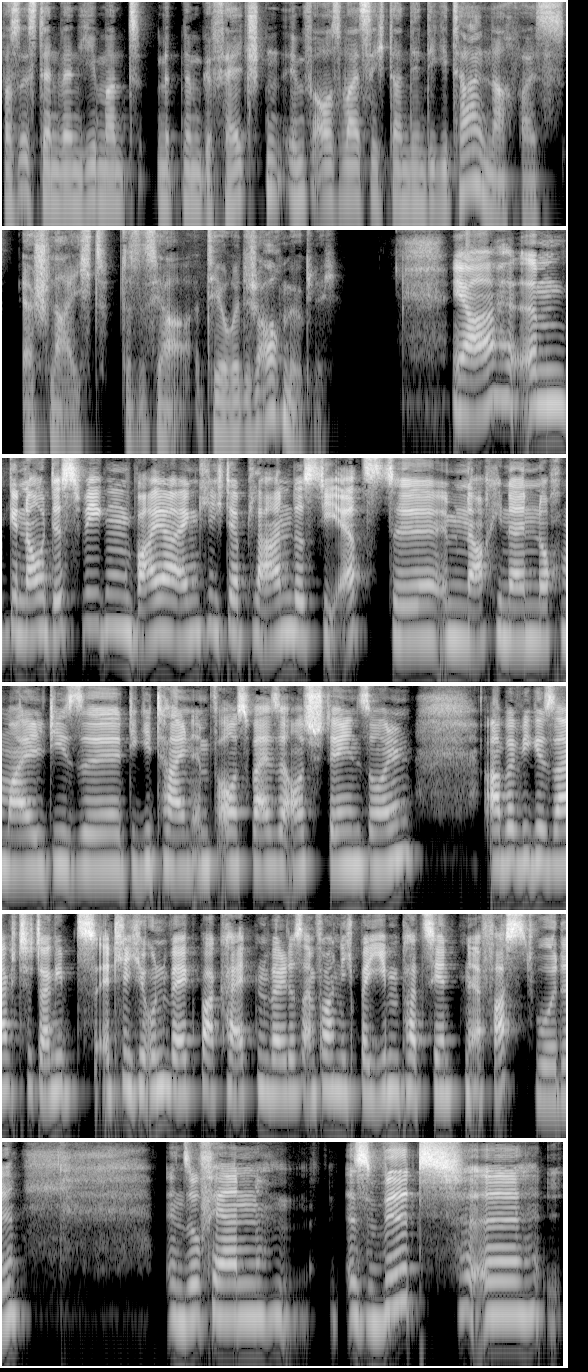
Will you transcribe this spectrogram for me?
was ist denn, wenn jemand mit einem gefälschten Impfausweis sich dann den digitalen Nachweis erschleicht? Das ist ja theoretisch auch möglich. Ja, ähm, genau deswegen war ja eigentlich der Plan, dass die Ärzte im Nachhinein nochmal diese digitalen Impfausweise ausstellen sollen. Aber wie gesagt, da gibt es etliche Unwägbarkeiten, weil das einfach nicht bei jedem Patienten erfasst wurde. Insofern, es wird äh,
